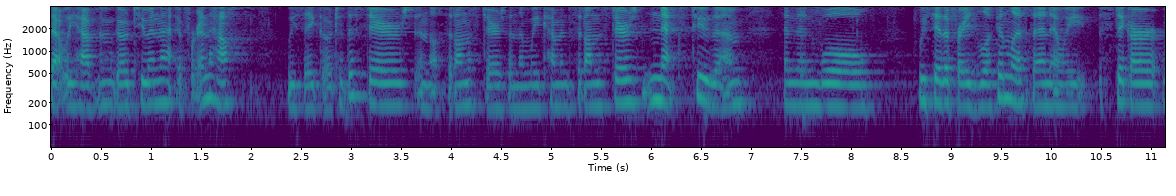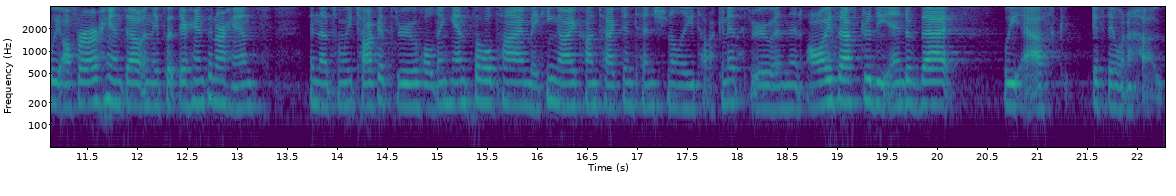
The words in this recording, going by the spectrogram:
that we have them go to in that if we're in the house, we say go to the stairs and they'll sit on the stairs and then we come and sit on the stairs next to them and then we'll we say the phrase look and listen and we stick our we offer our hands out and they put their hands in our hands and that's when we talk it through holding hands the whole time making eye contact intentionally talking it through and then always after the end of that we ask if they want to hug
